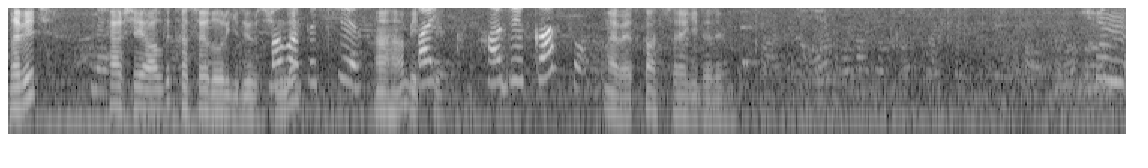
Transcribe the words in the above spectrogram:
David, Ne? her şeyi aldık. Kasaya doğru gidiyoruz şimdi. Baba bitti. Aha, bitti. Bay, hadi kalsın. Evet, kasaya gidelim. Şimdi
